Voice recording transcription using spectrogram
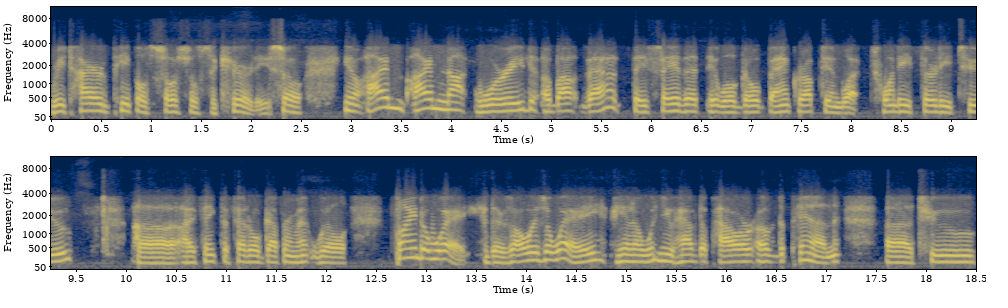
retired people's social security. So, you know, I'm I'm not worried about that. They say that it will go bankrupt in what 2032. Uh, I think the federal government will find a way. There's always a way, you know, when you have the power of the pen uh, to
